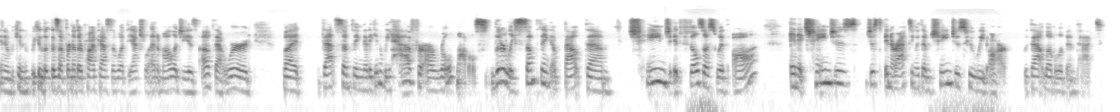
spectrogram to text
You know, we can we can look this up for another podcast of what the actual etymology is of that word, but that's something that again we have for our role models. Literally something about them change it fills us with awe and it changes just interacting with them changes who we are with that level of impact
